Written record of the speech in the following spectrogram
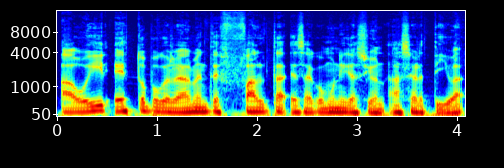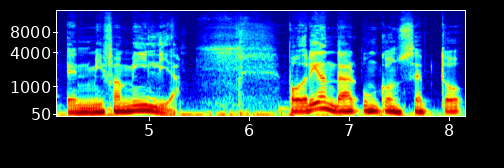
a oír esto porque realmente falta esa comunicación asertiva en mi familia. ¿Podrían dar un concepto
